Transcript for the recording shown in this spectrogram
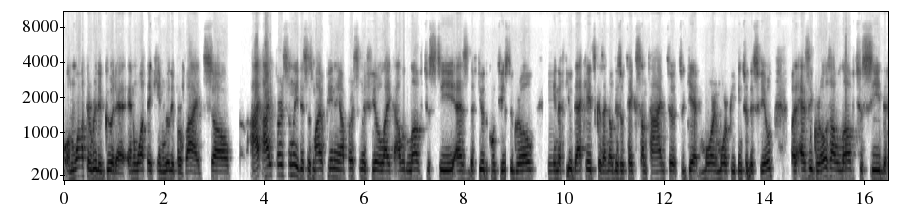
on what they're really good at and what they can really provide. So I, I, personally, this is my opinion, I personally feel like I would love to see as the field continues to grow in a few decades because I know this will take some time to, to get more and more people into this field. But as it grows, I would love to see the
